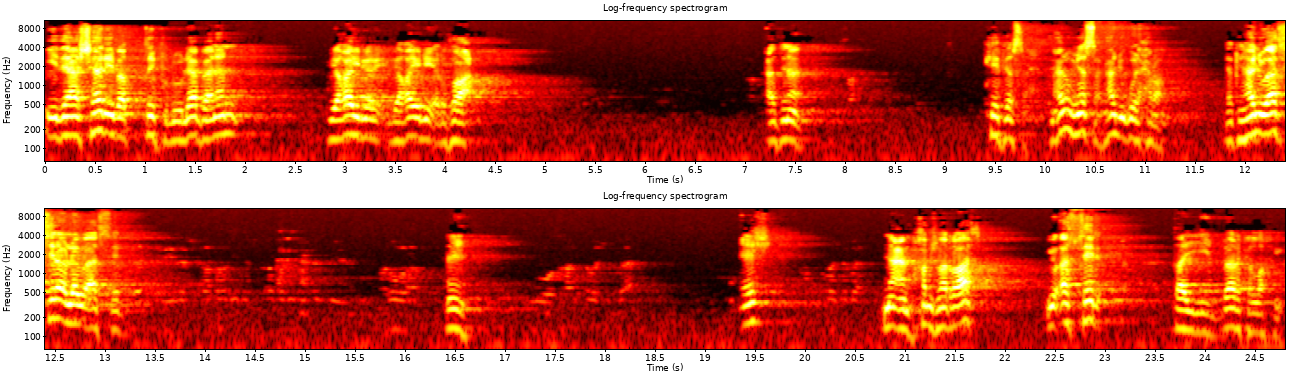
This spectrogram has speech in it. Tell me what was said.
إذا شرب الطفل لبنا بغير بغير إرضاع. عدنان. كيف يصح؟ معلوم يصح ما حد يقول حرام. لكن هل يؤثر أو لا يؤثر؟ إيه؟ إيش؟ نعم خمس مرات يؤثر. طيب بارك الله فيك.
